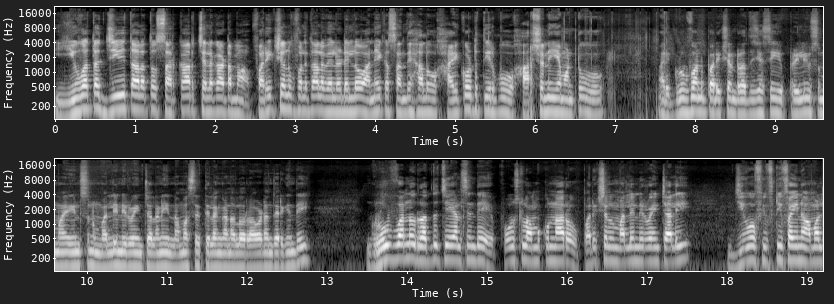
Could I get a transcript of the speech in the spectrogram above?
యువత జీవితాలతో సర్కార్ చెలగాటమా? పరీక్షలు ఫలితాల వెల్లడిలో అనేక సందేహాలు. హైకోర్టు తీర్పు హర్షణీయమంటూ మరి గ్రూప్ వన్ పరీక్షను రద్దు చేసి ప్రిలిమ్స్ మెయిన్స్ను మళ్ళీ నిర్వహించాలని నమస్తే తెలంగాణలో రావడం జరిగింది. గ్రూప్ వన్ రద్దు చేయాల్సిందే పోస్టులు అమ్ముకున్నారు. పరీక్షలు మళ్ళీ నిర్వహించాలి. జివో ఫిఫ్టీ ఫైవ్ను అమలు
